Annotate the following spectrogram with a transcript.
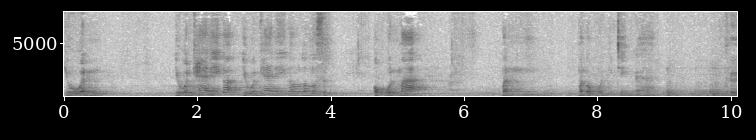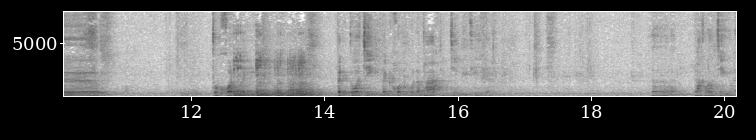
อยู่กันอยู่กันแค่นี้ก็อยู่กันแค่นี้เราเรารู้สึกอบอุ่นมาก มันมันอบอุ่นจริง ๆ นะฮะคือ ทุกคนเป็นเป็นตัวจริง เป็นคนคุณภาพจริง ๆ ที่เออรักเราจริงอะไร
